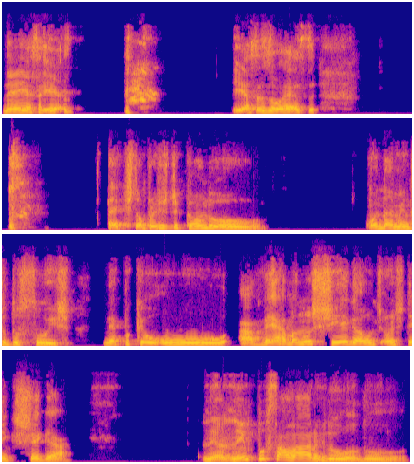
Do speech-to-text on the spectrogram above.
né? E essa, é, E essas OS é que estão prejudicando andamento do SUS, né? Porque o, a verba não chega onde, onde tem que chegar, né? Nem por salários do, do,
